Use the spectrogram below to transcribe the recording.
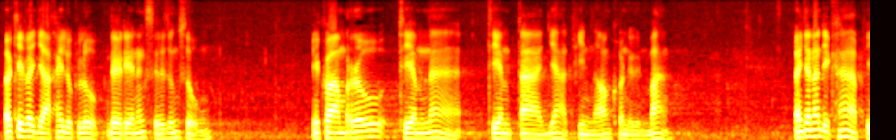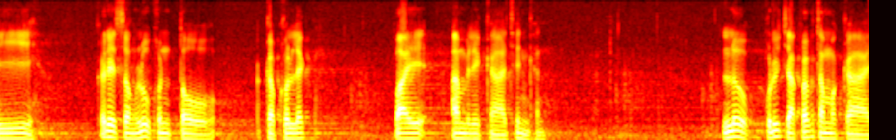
เพราคิดว่าอยากให้ลูกๆได้เรียนหนังสือสูงๆ มีความรู้เทียมหน้าเทียมตาญาติพี่น้องคนอื่นบ้าง หลังจากนั้นอีกห้าปี ก็ได้ส่งลูกคนโตกับคนเล็ก ไปอเมริกาเช่นกัน ลูกรู้จักพระธรรมกาย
